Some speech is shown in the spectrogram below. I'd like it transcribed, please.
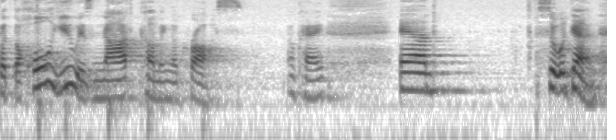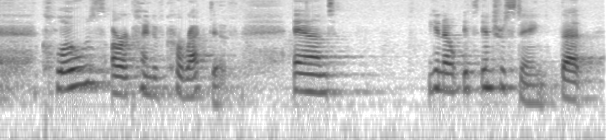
but the whole you is not coming across. Okay? And so again, clothes are a kind of corrective. And, you know, it's interesting that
